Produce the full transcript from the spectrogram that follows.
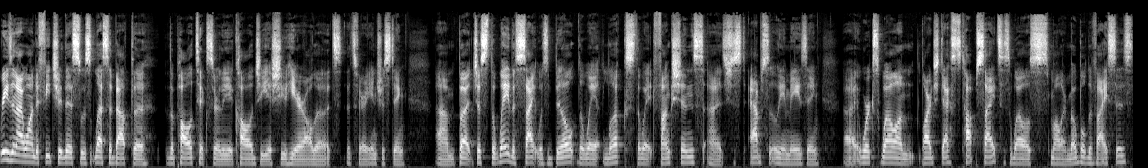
reason I wanted to feature this was less about the the politics or the ecology issue here although it's it's very interesting. Um, but just the way the site was built the way it looks the way it functions uh, it's just absolutely amazing. Uh, it works well on large desktop sites as well as smaller mobile devices.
